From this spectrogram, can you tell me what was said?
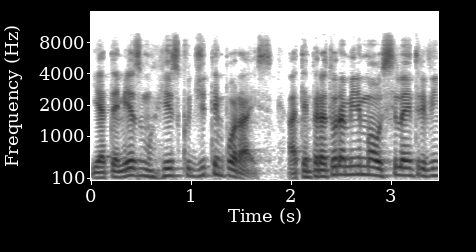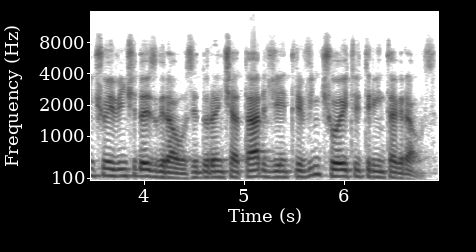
e até mesmo risco de temporais. A temperatura mínima oscila entre 21 e 22 graus e durante a tarde entre 28 e 30 graus.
